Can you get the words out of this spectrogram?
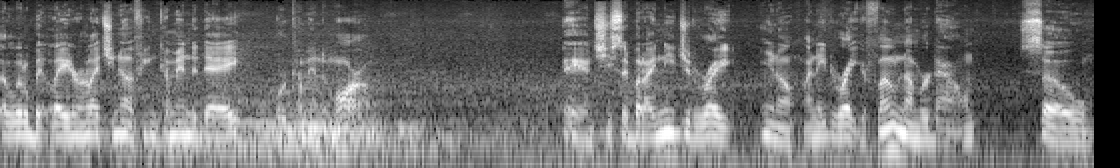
a little bit later and let you know if you can come in today or come in tomorrow. And she said, but I need you to write, you know, I need to write your phone number down so,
